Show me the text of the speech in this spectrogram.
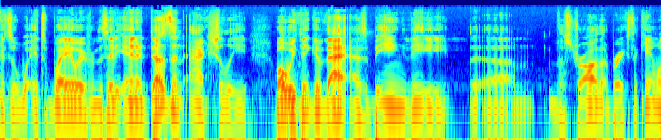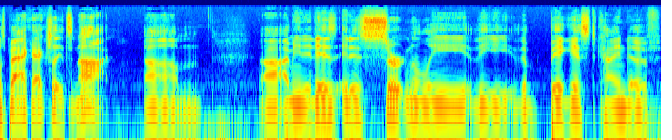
It's a, it's way away from the city, and it doesn't actually. Well, we think of that as being the um, the straw that breaks the camel's back. Actually, it's not. Um, uh, I mean, it is it is certainly the the biggest kind of.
